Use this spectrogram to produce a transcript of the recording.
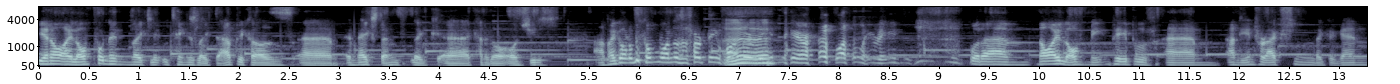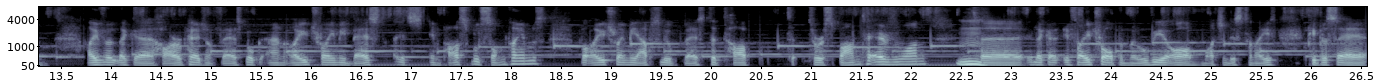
you know, I love putting in like little things like that because um, it makes them like uh, kind of go, oh, jeez, am I going to become one of the thirteen? What am. I reading here? what am I reading? But um, no, I love meeting people um, and the interaction. Like again, I've like a horror page on Facebook, and I try my best. It's impossible sometimes, but I try my absolute best to top. To, to respond to everyone Mm. to like uh, if I throw up a movie or I'm watching this tonight, people say,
